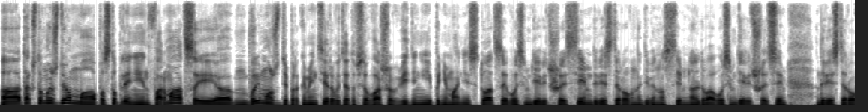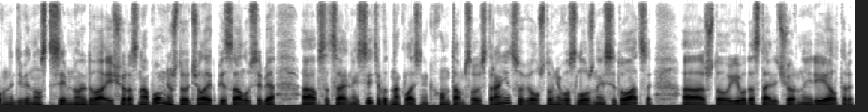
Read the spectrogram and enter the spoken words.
А, так что мы ждем а, поступления информации. А, вы можете прокомментировать это все, ваше видение и понимание ситуации. 8967 200 ровно 9702. 8967 200 ровно 9702. Еще раз напомню, что человек писал у себя в социальной сети, в Одноклассниках. Он там свою страницу вел, что у него сложная ситуация, что его достали черные риэлторы.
